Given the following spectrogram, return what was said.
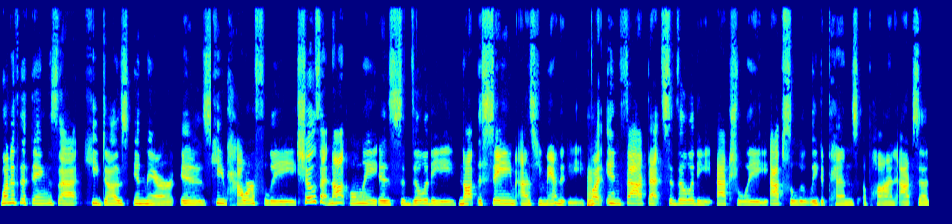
one of the things that he does in there is he powerfully shows that not only is civility not the same as humanity, mm-hmm. but in fact, that civility actually absolutely depends upon access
